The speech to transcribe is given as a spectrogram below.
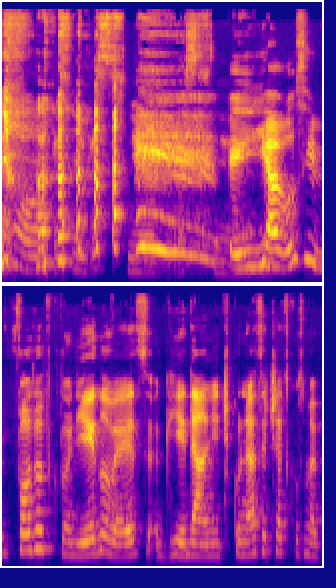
Áno, presne, presne, presne. Ja musím podotknúť jednu vec k jedálničku. Na začiatku sme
